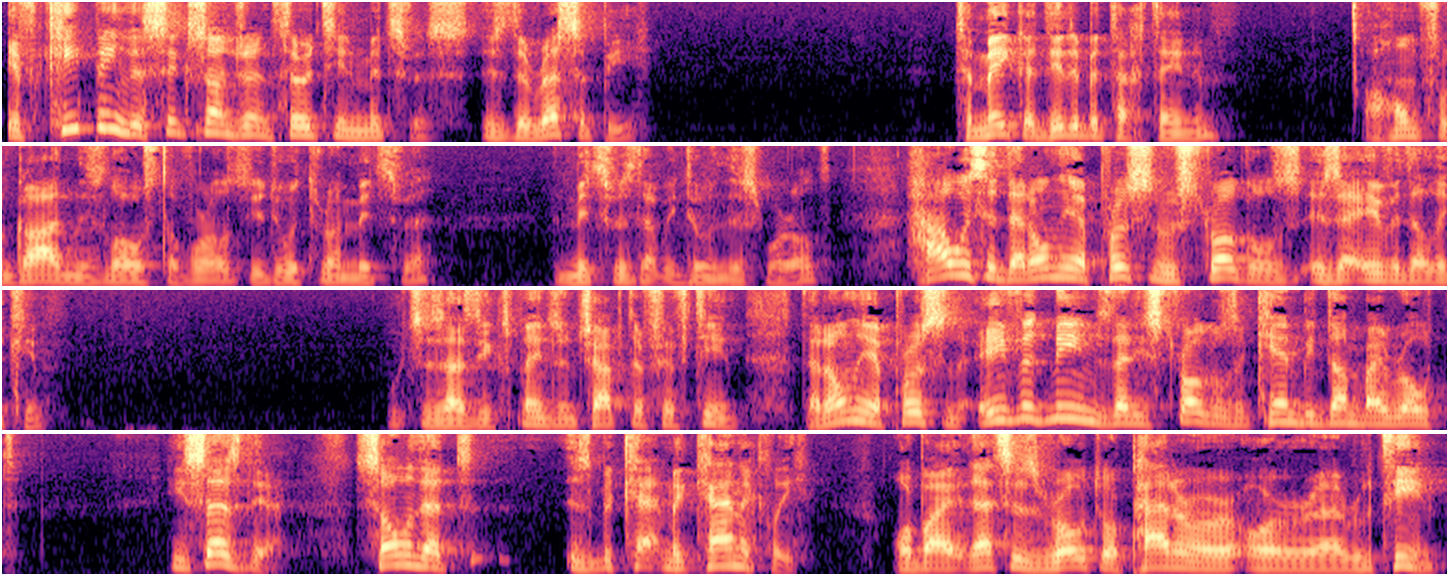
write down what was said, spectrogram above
If keeping the 613 mitzvahs is the recipe to make a dira b'tachtenim, a home for God in His lowest of worlds, you do it through a mitzvah, the mitzvahs that we do in this world. How is it that only a person who struggles is a Eved Elikim? Which is, as he explains in chapter 15, that only a person, Eved means that he struggles, it can't be done by rote. He says there, someone that is mecha- mechanically, or by, that's his rote or pattern or, or uh, routine,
